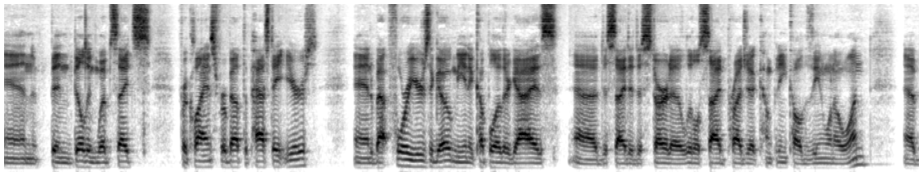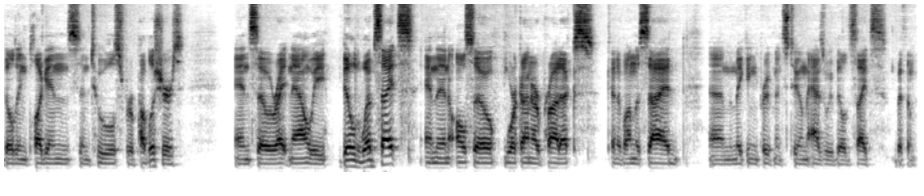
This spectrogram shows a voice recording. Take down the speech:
and been building websites for clients for about the past eight years. And about four years ago, me and a couple other guys uh, decided to start a little side project company called Zeen 101, uh, building plugins and tools for publishers. And so right now we build websites and then also work on our products kind of on the side, um, making improvements to them as we build sites with them.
